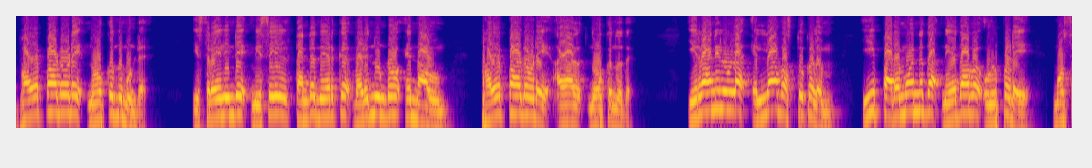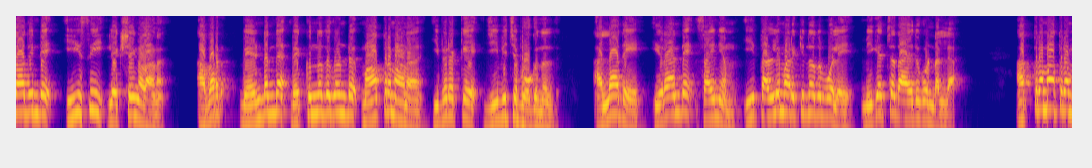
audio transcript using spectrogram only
ഭയപ്പാടോടെ നോക്കുന്നുമുണ്ട്. ഇസ്രയേലിന്റെ മിസൈൽ തന്റെ നേർക്ക് വരുന്നുണ്ടോ എന്നാവും ഭയപ്പാടോടെ അയാൾ നോക്കുന്നത്. ഇറാനിലുള്ള എല്ലാ വസ്തുക്കളും ഈ പരമോന്നത നേതാവ് ഉൾപ്പെടെ മൊസാദിന്റെ ഈസി ലക്ഷ്യങ്ങളാണ്. അവർ വേണ്ടെന്ന് വെക്കുന്നത് കൊണ്ട് മാത്രമാണ് ഇവരൊക്കെ ജീവിച്ചു പോകുന്നത്. അല്ലാതെ ഇറാന്റെ സൈന്യം ഈ തള്ളിമറിക്കുന്നത് പോലെ മികച്ചതായതുകൊണ്ടല്ല. അത്രമാത്രം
